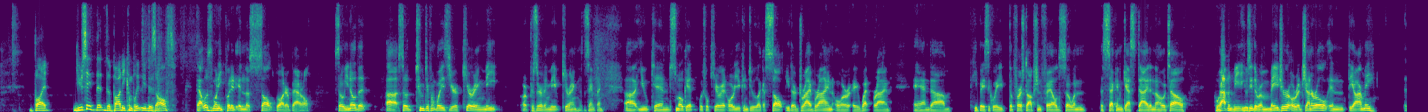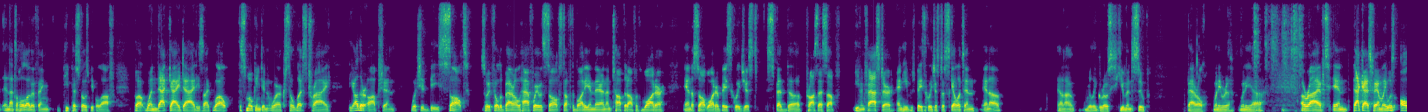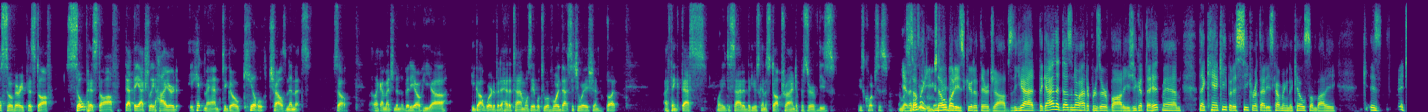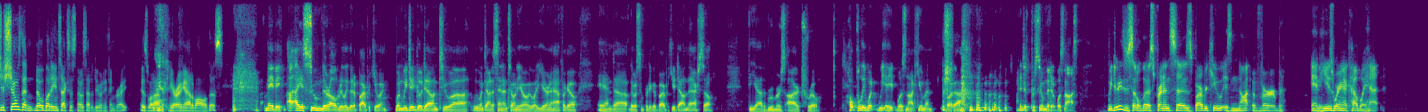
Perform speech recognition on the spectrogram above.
But you say that the body completely dissolved. That was when he put it in the salt water barrel. So you know that. Uh, so two different ways you're curing meat or preserving meat. Curing is the same thing. Uh, you can smoke it, which will cure it, or you can do like a salt, either dry brine or a wet brine. And um, he basically the first option failed. So when the second guest died in the hotel, who happened to be he was either a major or a general in the army, and that's a whole other thing. He pissed those people off. But when that guy died, he's like, well, the smoking didn't work. So let's try the other option, which would be salt. So he filled a barrel halfway with salt, stuffed the body in there, and then topped it off with water. And the salt water basically just sped the process up even faster. And he was basically just a skeleton in a in a really gross human soup barrel when he re- when he uh, arrived. And that guy's family was also very pissed off so pissed off that they actually hired a hitman to go kill Charles Nimitz. So, like I mentioned in the video, he uh, he got word of it ahead of time, was able to avoid that situation. But I think that's when he decided that he was going to stop trying to preserve these these corpses. Yeah, that's Sounds like pretty nobody's good at their jobs. You got the guy that doesn't know how to preserve bodies. You got the hitman that can't keep it a secret that he's coming to kill somebody. Is it just shows that nobody in Texas knows how to do anything right? Is what I'm hearing out of all of this. Maybe I, I assume they're all really good at barbecuing. When we did go down to, uh, we went down to San Antonio what, a year and a half ago, and uh, there was some pretty good barbecue down there. So the uh, the rumors are true. Hopefully, what we ate was not human, but uh, I just presume that it was not. We do need to settle this. Brennan says barbecue is not a verb, and he is wearing a cowboy hat,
